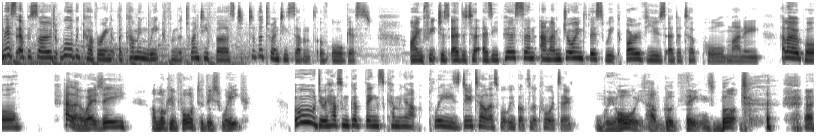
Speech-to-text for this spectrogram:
this episode, we'll be covering the coming week from the 21st to the 27th of August. I'm features editor Ezzy Pearson, and I'm joined this week by reviews editor Paul Money. Hello, Paul. Hello, Ezzy. I'm looking forward to this week. Oh, do we have some good things coming up? Please do tell us what we've got to look forward to we always have good things, but uh,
